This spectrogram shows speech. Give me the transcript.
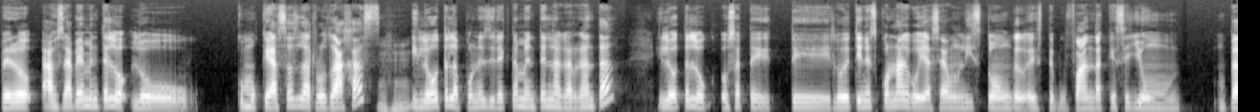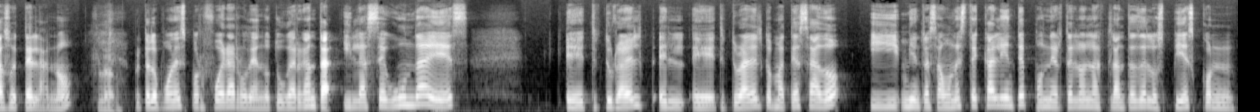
Pero, o sea, obviamente lo, lo como que asas las rodajas y luego te la pones directamente en la garganta y luego te lo, o sea, te, te lo detienes con algo, ya sea un listón, este, bufanda, qué sé yo, un, un pedazo de tela, ¿no? Claro. Pero te lo pones por fuera rodeando tu garganta. Y la segunda es eh, triturar, el, el, eh, triturar el tomate asado y mientras aún esté caliente, ponértelo en las plantas de los pies con,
